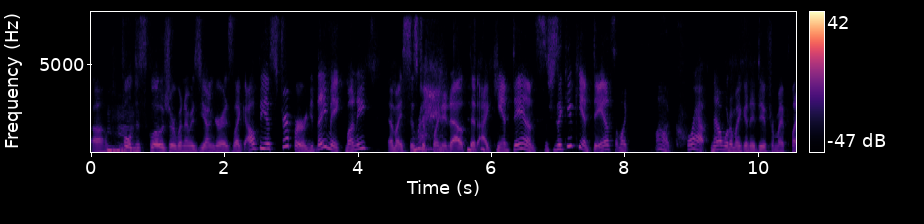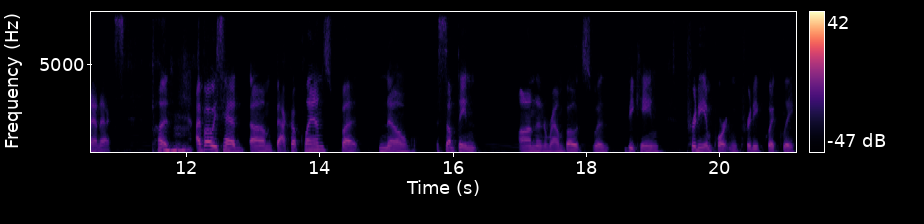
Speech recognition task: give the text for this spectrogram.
um, mm-hmm. full disclosure when i was younger i was like i'll be a stripper. They make money. And my sister right. pointed out that i can't dance. She's like you can't dance. I'm like oh crap. Now what am i going to do for my plan x but mm-hmm. i've always had um, backup plans but no something on and around boats was became pretty important pretty quickly.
